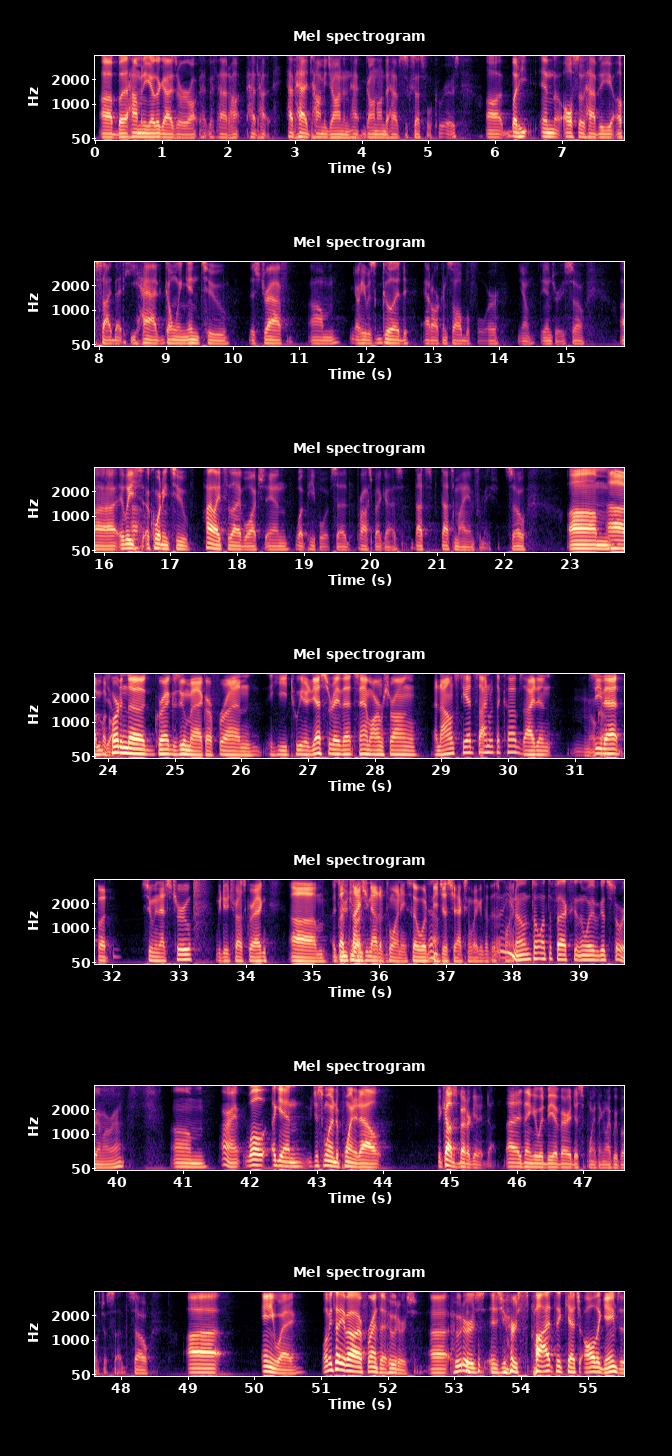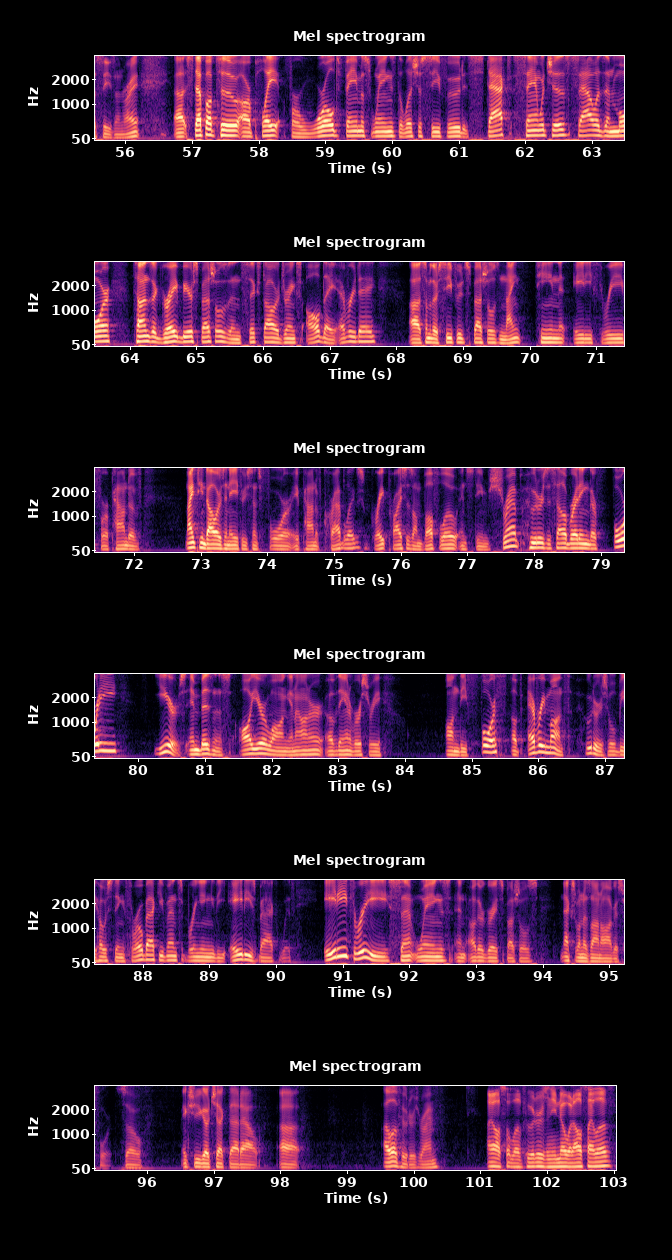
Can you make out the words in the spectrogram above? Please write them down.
uh, but how many other guys are have had had have had Tommy John and ha- gone on to have successful careers? Uh, but he and also have the upside that he had going into this draft. Um, you know, he was good at Arkansas before you know the injury. So, uh, at least according to highlights that I've watched and what people have said, prospect guys, that's that's my information. So, um, um, according to Greg Zumach, our friend, he tweeted yesterday that Sam Armstrong announced he had signed with the Cubs. I didn't Mm, see that, but assuming that's true, we do trust Greg. Um, so do that's trust 19 out of 20, so it would Yeah. be just Jaxon Wiggins at this point. you know, don't let the facts get in the way of a good story. Am I right? Um, all right. Well, again, just wanted to point it out. The Cubs better get it done. I think it would be a very disappointing thing, like we both just said. So, uh, anyway, let me tell you about our friends at Hooters. Uh, Hooters is your spot to catch all the games this season, right? Uh, step up to our plate for world famous wings, delicious seafood, stacked sandwiches, salads, and more. Tons of great beer specials and $6 drinks all day, every day. Uh, some of their seafood specials, nine, Eighteen eighty-three for a pound of $19.83 for a pound of crab legs. Great prices on buffalo and steamed shrimp. Hooters is celebrating their 40 years in business all year long in honor of the anniversary. On the 4th of every month, Hooters will be hosting throwback events, bringing the 80s back with 83 cent wings and other great specials. Next one is on August 4th. So make sure you go check that out. Uh, I love Hooters, Ryan. I also love Hooters, and you know what else I love?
